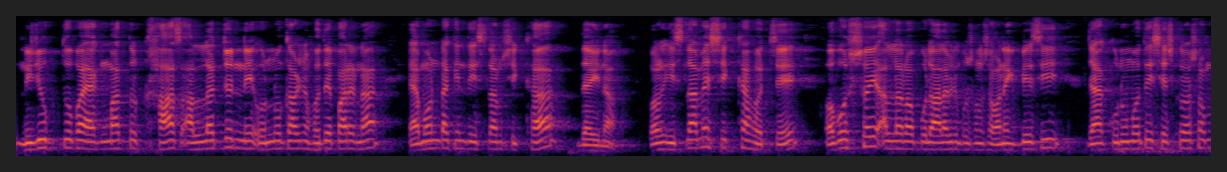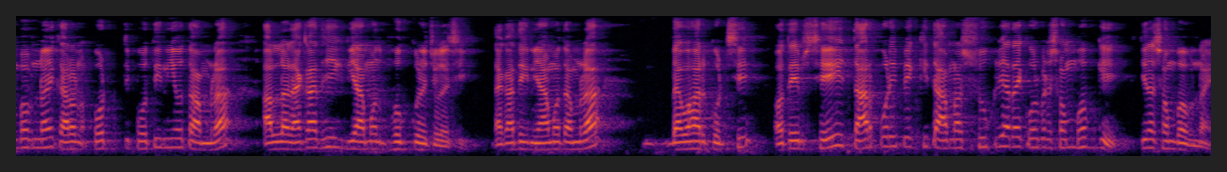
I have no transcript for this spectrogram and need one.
নিযুক্ত বা একমাত্র খাস আল্লাহর জন্যে অন্য কারণে হতে পারে না, এমনটা কিন্তু ইসলাম শিক্ষা দেয় না। বরং ইসলামের শিক্ষা হচ্ছে, অবশ্যই আল্লাহ রব্বুল আলমীর প্রশংসা অনেক বেশি, যা কোনো মতেই শেষ করা সম্ভব নয়, কারণ প্রতি- প্রতিনিয়ত আমরা আল্লাহর একাধিক নিয়ামত ভোগ করে চলেছি। একাধিক নিয়ামত আমরা ব্যবহার করছি, অতএব সেই, তার পরিপ্রেক্ষিতে আমরা সুক্রিয়া আদায় করব সম্ভব কি? যেটা সম্ভব নয়।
